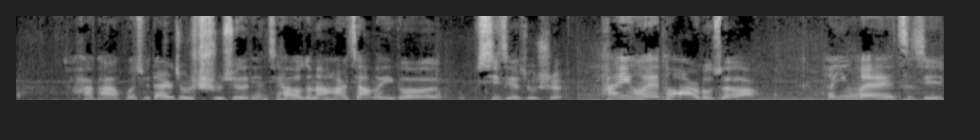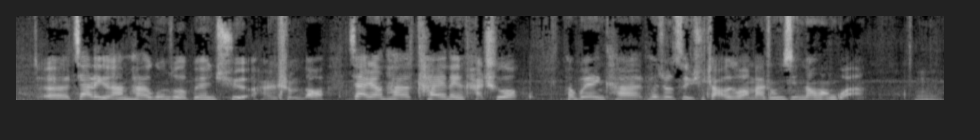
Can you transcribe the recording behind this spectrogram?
就害怕回去。但是就是持续的天气。还有一个男孩讲的一个细节，就是他因为他二十多岁了，他因为自己呃家里给他安排的工作不愿意去还是什么的哦，家里让他开那个卡车。他不愿意开，他就自己去找了一个网吧中心当网管。嗯，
